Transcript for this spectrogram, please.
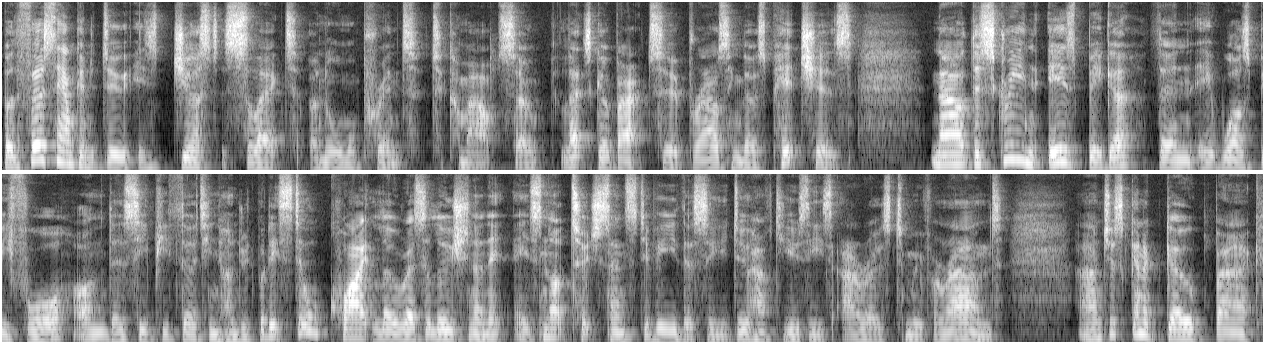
But the first thing I'm going to do is just select a normal print to come out. So let's go back to browsing those pictures. Now the screen is bigger than it was before on the CP1300, but it's still quite low resolution and it, it's not touch sensitive either, so you do have to use these arrows to move around. I'm just going to go back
